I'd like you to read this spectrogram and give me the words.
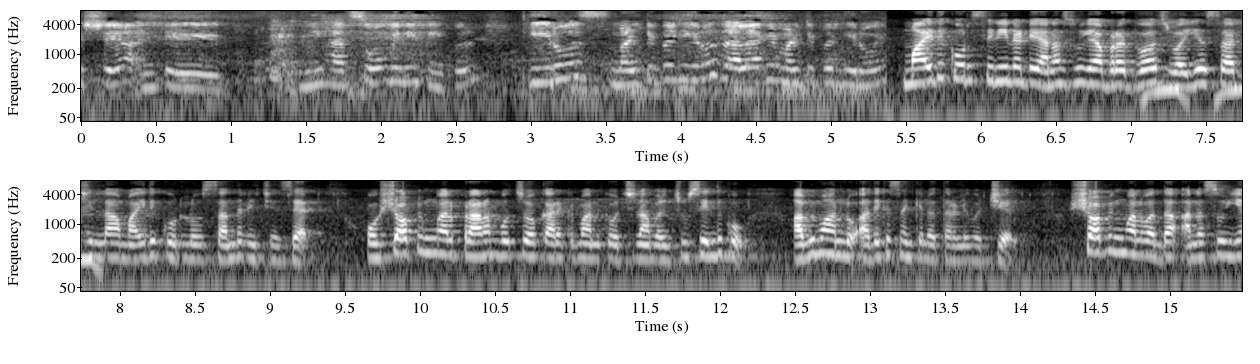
విషయం. అంటే we have so many people heroes multiple heroes అలాగే మల్టిపుల్ హీరోయిన్ మైదుకూరు సినీ నటి అనసూయ భరద్వాజ్ వైఎస్ఆర్ జిల్లా మైదుకూరులో సందడి చేశారు. ఓ షాపింగ్ మాల్ ప్రారంభోత్సవ కార్యక్రమానికి వచ్చిన ఆమెను చూసేందుకు అభిమానులు అధిక సంఖ్యలో తరలివచ్చారు. షాపింగ్ మాల్ వద్ద అనసూయ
